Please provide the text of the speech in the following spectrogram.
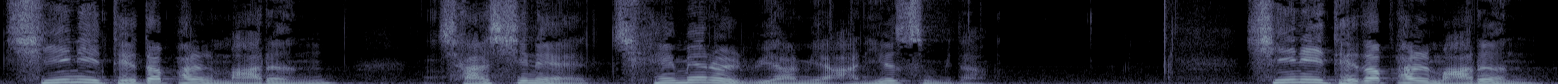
시인이 대답할 말은 자신의 체면을 위함이 아니었습니다. 시인이 대답할 말은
